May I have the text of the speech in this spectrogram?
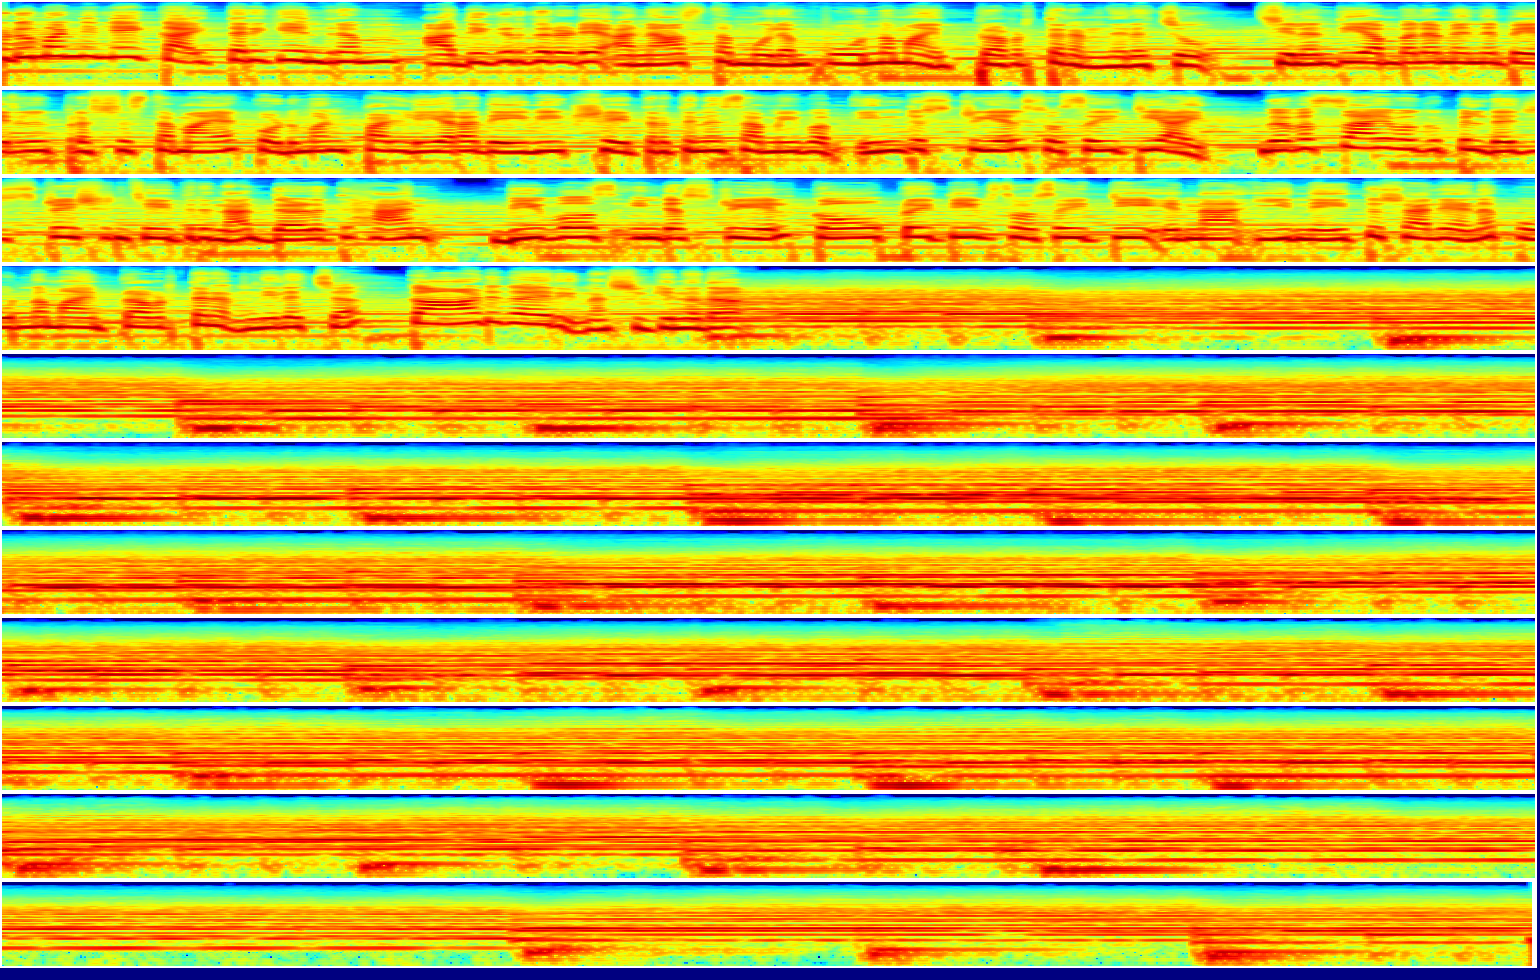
കൊടുമണ്ണിലെ കൈത്തറി കേന്ദ്രം അധികൃതരുടെ അനാസ്ഥ മൂലം പൂർണമായും പ്രവർത്തനം നിലച്ചു. ചിലന്തി അമ്പലം എന്ന പേരിൽ പ്രശസ്തമായ കൊടുമൺ പള്ളിയറ ദേവി ക്ഷേത്രത്തിന് സമീപം ഇൻഡസ്ട്രിയൽ സൊസൈറ്റിയായി വ്യവസായ വകുപ്പിൽ രജിസ്ട്രേഷൻ ചെയ്തിരുന്ന Dalit hand weavers industrial cooperative society എന്ന ഈ നെയ്ത്തുശാലയാണ് പൂർണമായും പ്രവർത്തനം നിലച്ച് കാട് കയറി നശിക്കുന്നത്.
